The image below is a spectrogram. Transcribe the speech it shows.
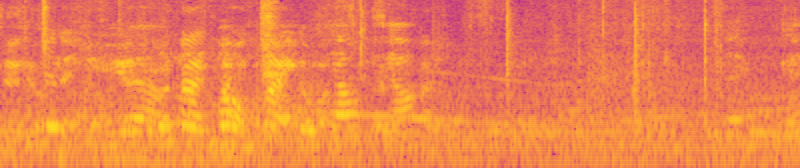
谢谢。明天得预约是吧？那你帮我看一个吧。行行。哎，给，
